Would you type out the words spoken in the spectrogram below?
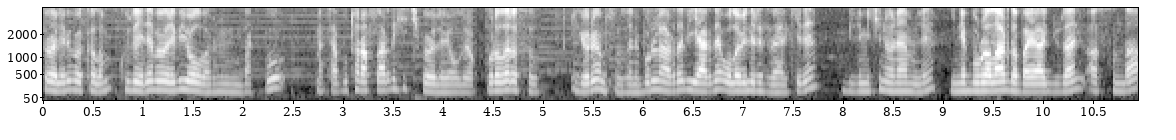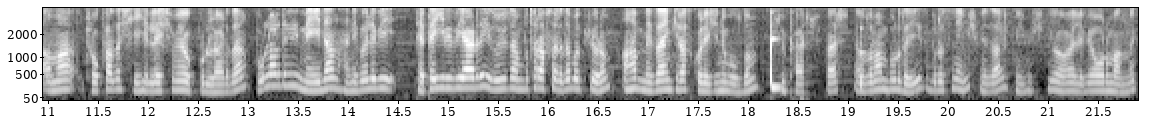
Şöyle bir bakalım. Kuzeyde böyle bir yol var. Hmm, bak bu mesela bu taraflarda hiç böyle yol yok. Buralar asıl. Görüyor musunuz? Hani buralarda bir yerde olabiliriz belki de. Bizim için önemli. Yine buralar da bayağı güzel aslında ama çok fazla şehirleşme yok buralarda. Buralarda bir meydan hani böyle bir tepe gibi bir yerdeyiz. O yüzden bu taraflara da bakıyorum. Aha Mezaim Kiraz Koleji'ni buldum. Süper süper. E o zaman buradayız. Burası neymiş? Mezarlık mıymış? Yok öyle bir ormanlık.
